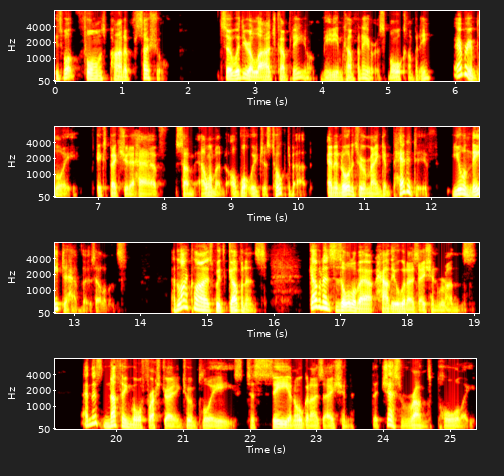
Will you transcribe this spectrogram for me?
is what forms part of social. So whether you're a large company or medium company or a small company, every employee expects you to have some element of what we've just talked about. And in order to remain competitive, you will need to have those elements. And likewise with governance, governance is all about how the organization runs. And there's nothing more frustrating to employees to see an organization that just runs poorly.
